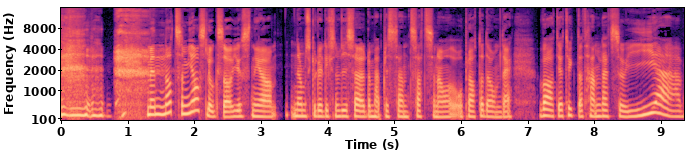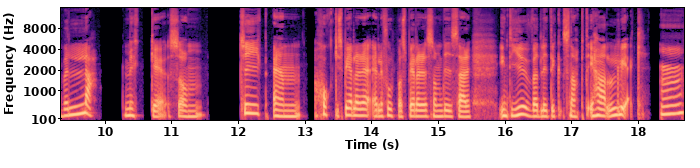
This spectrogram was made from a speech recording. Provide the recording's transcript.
Men något som jag slogs av just när, jag, när de skulle liksom visa de här presentsatserna och, och pratade om det var att jag tyckte att han lät så jävla mycket som typ en hockeyspelare eller fotbollsspelare som blir så här intervjuad lite snabbt i halvlek. Mm.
